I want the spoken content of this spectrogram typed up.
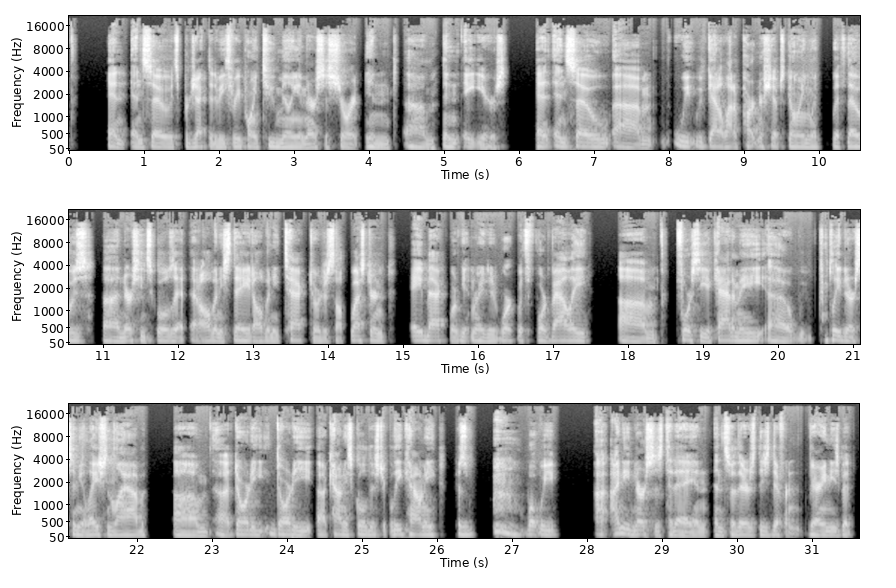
and and so it's projected to be 3.2 million nurses short in um, in eight years. And, and so um, we, we've got a lot of partnerships going with with those uh, nursing schools at, at Albany State, Albany Tech, Georgia Southwestern, ABAC. We're getting ready to work with Fort Valley um, 4C Academy. Uh, we completed our simulation lab. Um, uh, Dougherty, Dougherty uh, County School District, Lee County, because what we, I, I, need nurses today. And, and so there's these different varying needs, but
